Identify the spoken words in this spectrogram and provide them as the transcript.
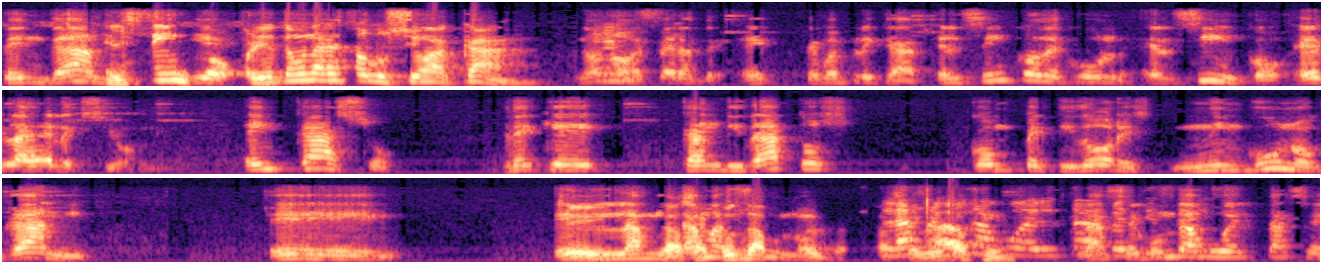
tengamos... El 5, pero yo tengo una resolución acá no, no, espérate, eh, te voy a explicar. El 5 de julio, el 5 es las elecciones. En caso de que candidatos competidores, ninguno gane eh, la mitad más uno, la, segunda, vuelta, la segunda vuelta se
